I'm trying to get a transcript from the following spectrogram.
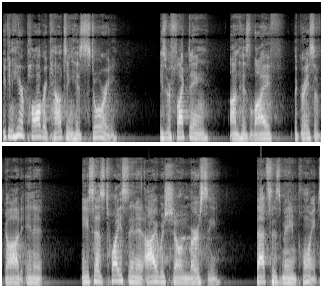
You can hear Paul recounting his story. He's reflecting on his life, the grace of God in it. And he says twice in it, I was shown mercy. That's his main point.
